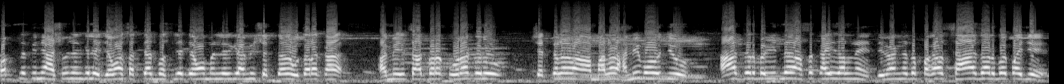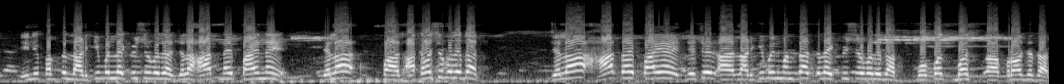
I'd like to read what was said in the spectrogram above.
फक्त त्यांनी आश्वासन केले जेव्हा सत्यात बसले तेव्हा म्हणले की आम्ही शेतकऱ्याला उतारा का आम्ही सातबारा कोरा करू. शेतकऱ्याला आम्हाला हमी भाव देऊ. आज जर बघितलं असं काही झालं नाही. दिव्यांगाचा पगार सहा हजार रुपये पाहिजे. यांनी फक्त लाडकी बनला एकवीसशे रुपये ज्याला हात नाही पाय नाही त्याला अकराशे रुपये देतात. ज्याला हात आहे पाय आहे ज्याचे लाडकी बहीण म्हणतात त्याला एकवीसशे रुपये देतात. मोफत बस प्रवास देतात.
